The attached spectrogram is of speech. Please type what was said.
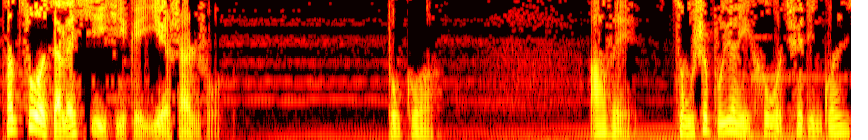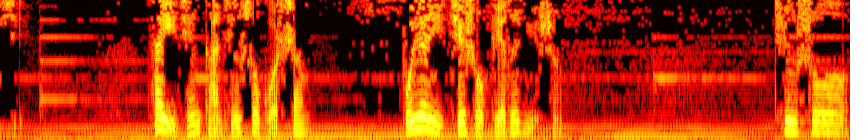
他坐下来细细给叶山说。不过，阿伟总是不愿意和我确定关系。他以前感情受过伤，不愿意接受别的女生。听说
